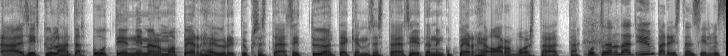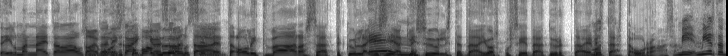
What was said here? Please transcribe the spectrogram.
Ää, siis kyllähän tässä puhuttiin nimenomaan perheyrityksestä ja siitä työn tekemisestä ja siitä niin kuin perhearvoista. Että... Mutta sanotaan, että ympäristön silmissä ilman näitä lausuntoja, tai niin kaikki vaan olisi myöntää, silleen... että olit väärässä, että kyllä en. isiäkin syyllistetään joskus siitä, että yrittää edistää Mut sitä uraansa. Mi- miltä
